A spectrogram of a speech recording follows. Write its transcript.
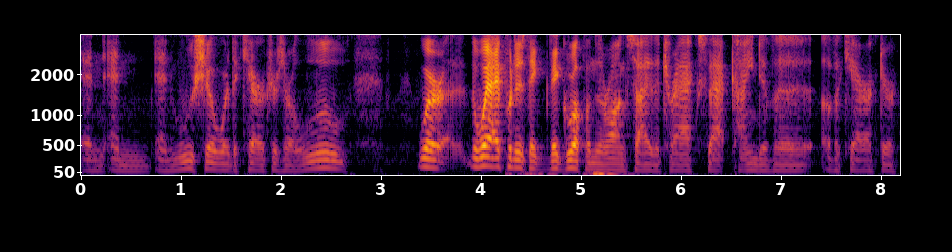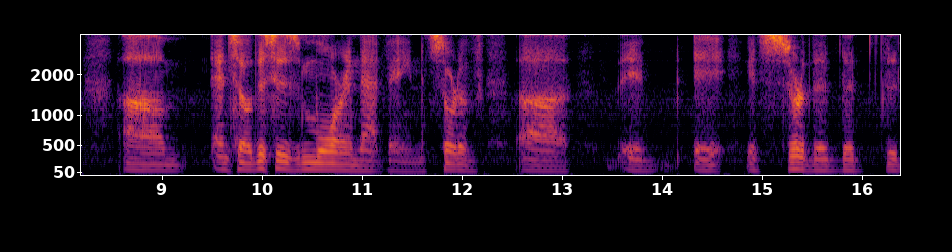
and and and wuxia where the characters are a little where the way I put it is they, they grew up on the wrong side of the tracks that kind of a of a character. Um, and so this is more in that vein. It's sort of uh, it, it it's sort of the, the the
